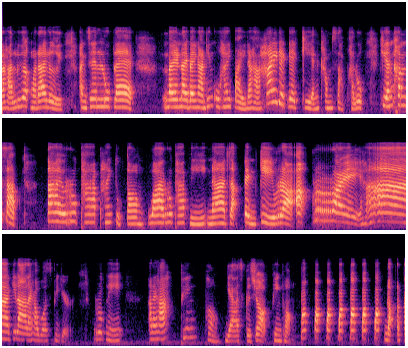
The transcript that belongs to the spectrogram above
นะคะ เลือกมาได้เลย อันเช่นรูปแรก ในในใบงานที่ครูให้ไปนะคะ ให้เด็กๆเขียนคำศัพท์ค่ะลูก เขียนคำศัพท์ใต้รูปภาพให้ถูกต้องว่ารูปภาพนี้น่าจะเป็นกีฬาอะไรฮ่ากีฬาอะไรคะ was bigger รูปนี้ อะไรคะพิงพอง yes good job พิงพองปักปักปักปักปักปักปักดอกกันไป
